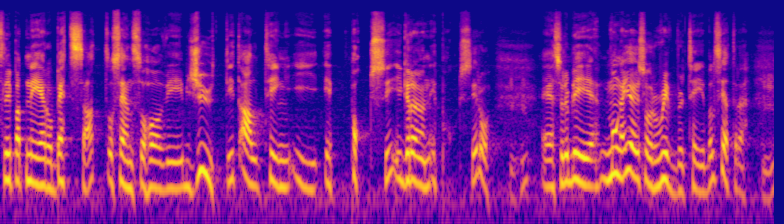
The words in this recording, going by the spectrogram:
slipat ner och betsat och sen så har vi gjutit allting i epoxy, i grön epoxy då. Eh, så det blir, många gör ju så, river tables heter det. Mm.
